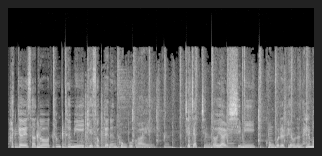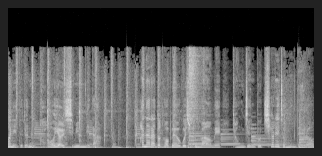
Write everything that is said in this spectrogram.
학교에서도 틈틈이 계속되는 공부 과외. 제작진도 열심히 공부를 배우는 할머니들은 더 열심입니다. 하나라도 더 배우고 싶은 마음에 경쟁도 치열해졌는데요.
